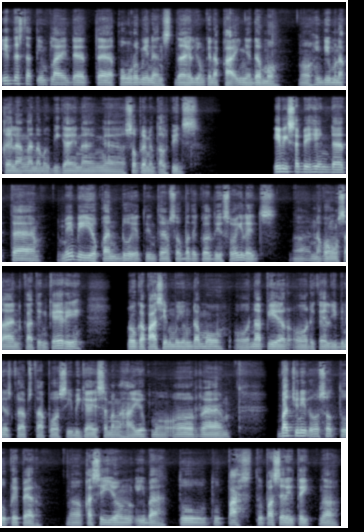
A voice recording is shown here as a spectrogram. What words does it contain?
It does not imply that uh, kung ruminants, dahil yung kinakain niya damo, no, hindi mo na kailangan na magbigay ng uh, supplemental feeds. Ibig sabihin that uh, maybe you can do it in terms of what they call the soilage, no, na kung saan cut and carry, no, kapasin mo yung damo o napier o di kaya libinous crops tapos ibigay sa mga hayop mo or um, but you need also to prepare no? Kasi yung iba to to pass to facilitate no?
